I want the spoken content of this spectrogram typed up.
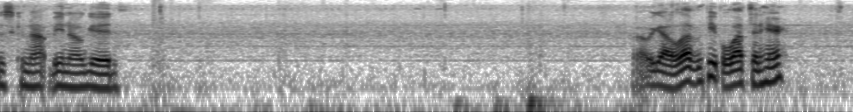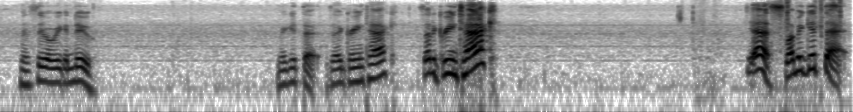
This cannot be no good. Well, we got 11 people left in here. Let's see what we can do. Let me get that. Is that green tack? Is that a green tack? Yes, let me get that.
